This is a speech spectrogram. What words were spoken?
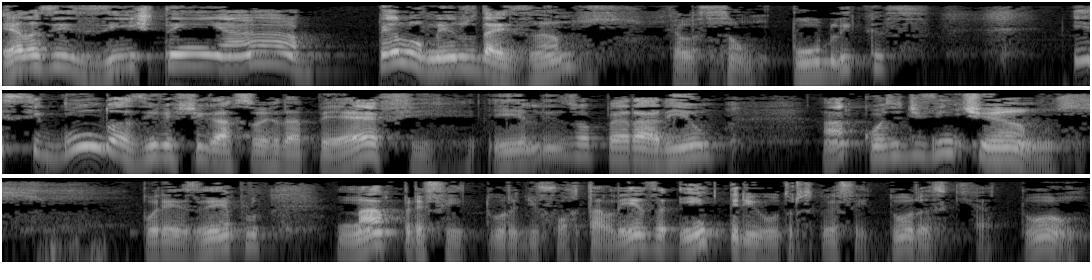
elas existem há pelo menos 10 anos, elas são públicas, e segundo as investigações da PF, eles operariam há coisa de 20 anos. Por exemplo, na prefeitura de Fortaleza, entre outras prefeituras que atuam,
